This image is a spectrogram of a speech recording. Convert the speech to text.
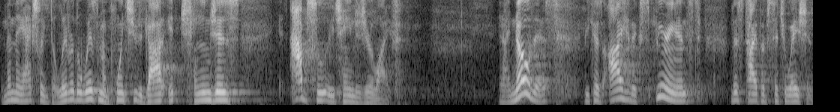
and then they actually deliver the wisdom and point you to God, it changes, it absolutely changes your life. And I know this because I have experienced this type of situation.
